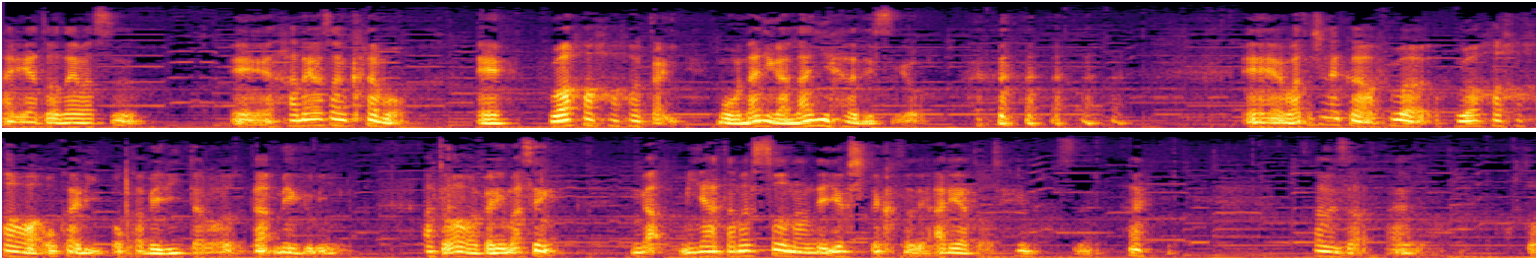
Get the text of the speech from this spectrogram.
ありがとうございます。えー、花代さんからも、えー、ふわははは会、もう何が何やらですよ。えー私なんかはふわ、ふわはははは岡り、岡部倫太郎がめぐみ。あとはわかりません。が、みんな楽しそうなんでよしということでありがとうございます。はい。サウザ、北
